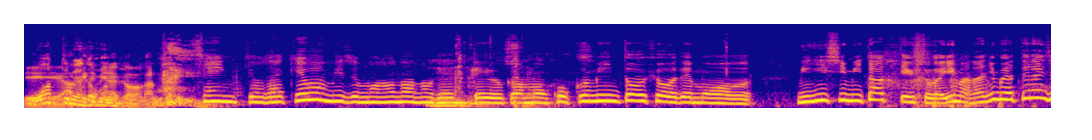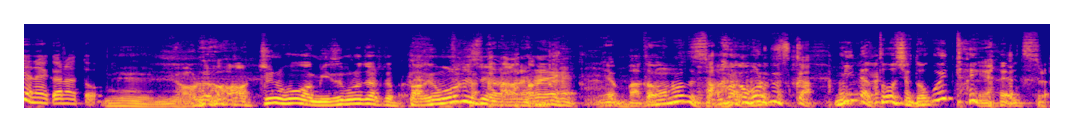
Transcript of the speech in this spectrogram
え終わってみなきゃわかんない。選挙だけは水物なのでっていうか、もう国民投票でも身に染みたっていう人が今何もやってないんじゃないかなと。ねえ、あれはあっちの方が水物じゃなくて化け物ですよね、あれね。いやバカ者ですよバカ者ですか？みんな党首どこ行ったんやあいつら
